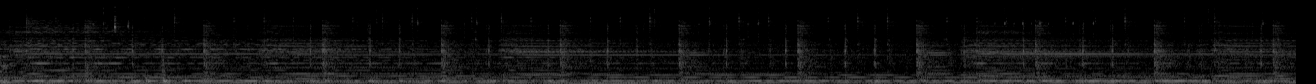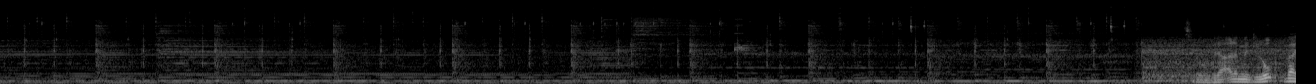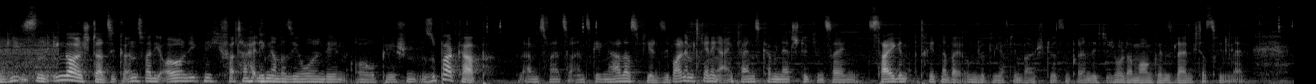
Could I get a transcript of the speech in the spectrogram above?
Lob übergießen. Ingolstadt, sie können zwar die Euroleague nicht verteidigen, aber sie holen den europäischen Supercup. Mit einem 2 zu 1 gegen Huddersfield. Sie wollen im Training ein kleines Kabinettstückchen zeigen, zeigen treten dabei unglücklich auf den Ball, stürzen, brennen sich die Schulter, morgen können sie leider nicht das Training leiten.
